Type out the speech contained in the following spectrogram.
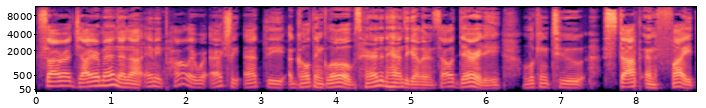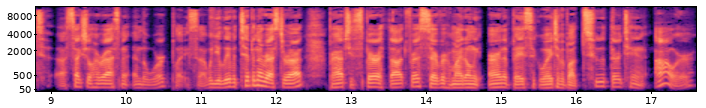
Saru Jayaraman and uh, Amy Poehler were actually at the uh, Golden Globes, hand in hand together in solidarity, looking to stop and fight uh, sexual harassment in the workplace. Uh, when you leave a tip in a restaurant, perhaps you spare a thought for a server who might only earn a basic wage of about two thirteen an hour.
